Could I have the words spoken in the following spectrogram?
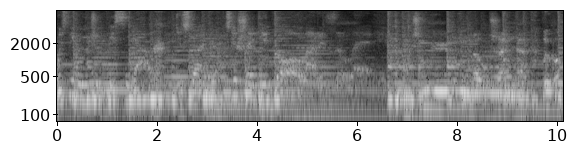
виспівуючи в піснях, дістань з кишені долари зелені. Чую навчання, виховника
